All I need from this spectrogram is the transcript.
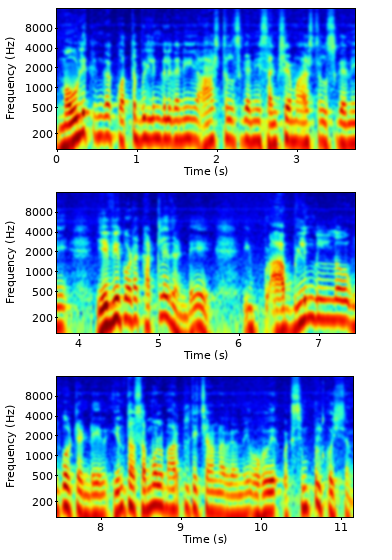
మౌలికంగా కొత్త బిల్డింగులు కానీ హాస్టల్స్ కానీ సంక్షేమ హాస్టల్స్ కానీ ఏవి కూడా కట్టలేదండి. ఇప్పుడు ఆ బిల్డింగుల్లో ఇంకోటి అండి ఇంత సమూల మార్పులు తెచ్చామన్నారు కదండి ఒక ఒక సింపుల్ క్వశ్చన్.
